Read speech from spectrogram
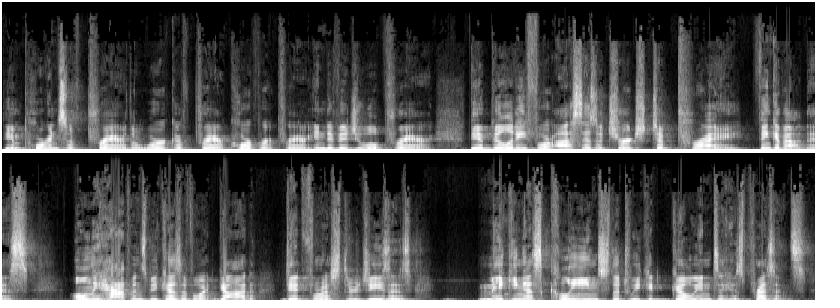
the importance of prayer, the work of prayer, corporate prayer, individual prayer. The ability for us as a church to pray, think about this, only happens because of what God did for us through Jesus making us clean so that we could go into his presence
